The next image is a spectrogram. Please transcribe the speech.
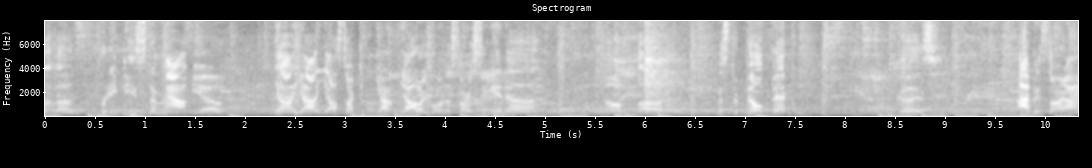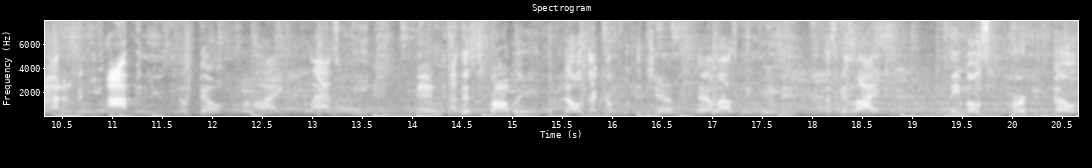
A, pretty decent amount, yo. Y'all, y'all, y'all start to, y'all, y'all are going to start seeing uh, um, uh, Mr. Belt Beckham, because I've been starting. I, I done been, I've been using the belt for like last week, and this is probably the belt that comes with the gym that allows me to use it. Has been like the most perfect belt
